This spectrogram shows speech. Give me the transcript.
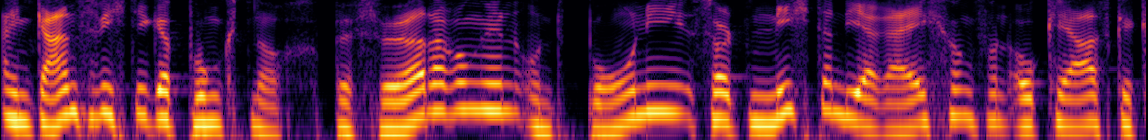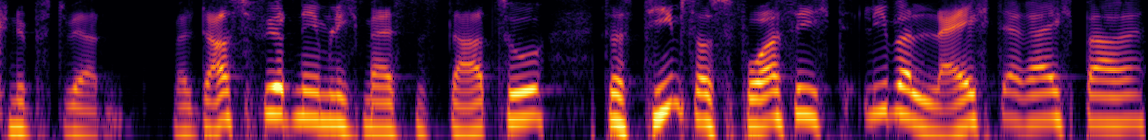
Ein ganz wichtiger Punkt noch. Beförderungen und Boni sollten nicht an die Erreichung von OKRs geknüpft werden, weil das führt nämlich meistens dazu, dass Teams aus Vorsicht lieber leicht erreichbare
